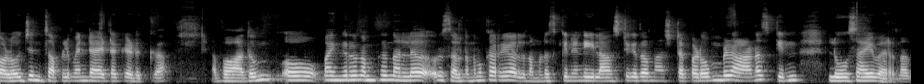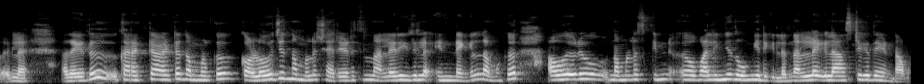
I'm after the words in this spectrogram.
കൊളോജിൻ സപ്ലിമെന്റ് ആയിട്ടൊക്കെ എടുക്കുക. അപ്പോൾ അതും ഭയങ്കര നമുക്ക് നല്ല റിസൾട്ട് നമുക്കറിയാമല്ലോ നമ്മുടെ സ്കിന്നിന്റെ ഇലാസ്റ്റികത നഷ്ടപ്പെടുമ്പോഴാണ് സ്കിൻ ലൂസായി വരുന്നത് അല്ലേ? അതായത് കറക്റ്റായിട്ട് നമ്മൾക്ക് കൊളോജിൻ നമ്മുടെ ശരീരത്തിൽ നല്ല രീതിയിൽ ഉണ്ടെങ്കിൽ നമുക്ക് ആ ഒരു നമ്മുടെ സ്കിൻ വലിഞ്ഞു തൂങ്ങിയിരിക്കില്ല നല്ല ഇലാസ്റ്റികത ഉണ്ടാവും.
